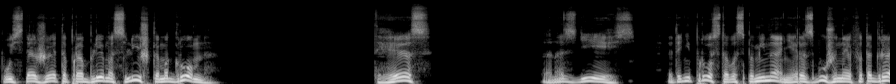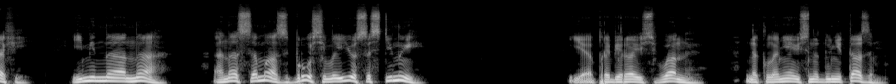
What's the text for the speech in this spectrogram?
пусть даже эта проблема слишком огромна. Тесс? Она здесь. Это не просто воспоминание, разбуженное фотографией. Именно она. Она сама сбросила ее со стены. Я пробираюсь в ванную, наклоняюсь над унитазом,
